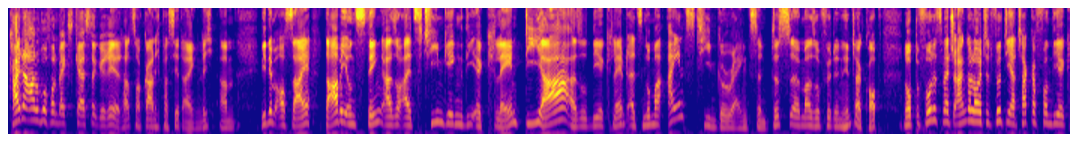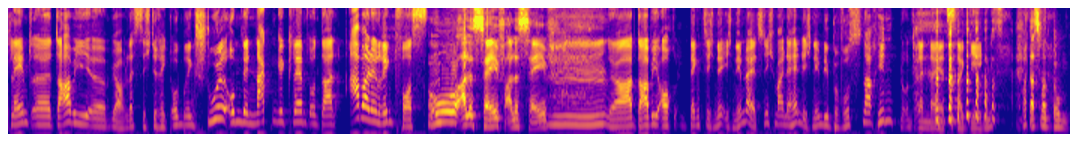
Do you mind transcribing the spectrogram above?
keine Ahnung, wovon Max Caster geredet hat. Es noch gar nicht passiert eigentlich. Ähm, wie dem auch sei, Darby und Sting, also als Team gegen The Acclaimed, die ja, also The Acclaimed als Nummer 1 Team gerankt sind. Das äh, mal so für den Hinterkopf. Noch bevor das Match angeläutet wird, die Attacke von The Acclaimed, äh, Darby äh, ja, lässt sich direkt umbringen, Stuhl um den Nacken geklemmt und dann aber den Ringpfosten. Oh, alles safe, alles safe. Mm, ja, Darby auch denkt sich, ne, ich nehme da jetzt nicht meine Hände, ich nehme die bewusst nach hinten und renne da jetzt dagegen. das war dumm.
